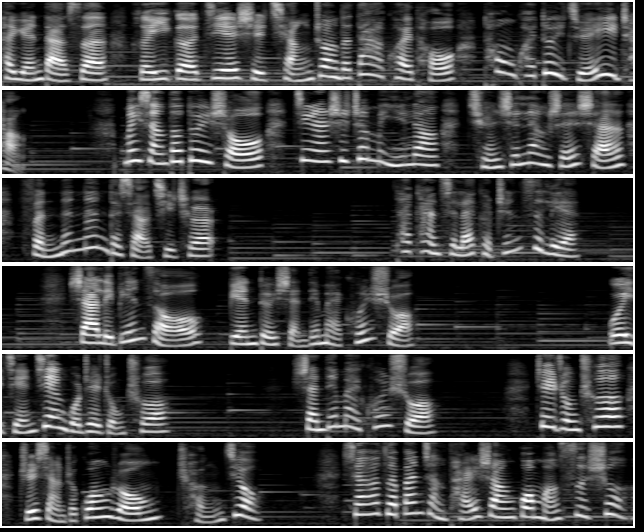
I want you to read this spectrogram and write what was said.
他原打算和一个结实强壮的大块头痛快对决一场，没想到对手竟然是这么一辆全身亮闪闪、粉嫩嫩的小汽车。他看起来可真自恋。莎莉边走边对闪电麦昆说：“我以前见过这种车。”闪电麦昆说：“这种车只想着光荣成就。”想要在颁奖台上光芒四射，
